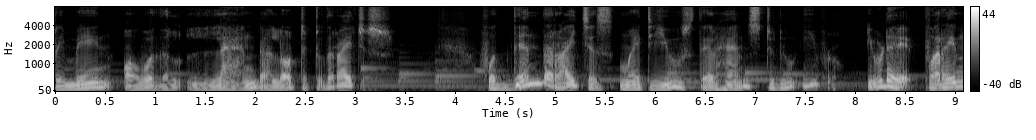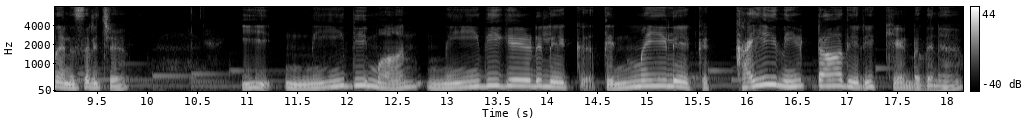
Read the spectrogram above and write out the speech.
remain over the land allot to the righteous for then the righteous might use their hands to do evil ഇവിടെ പറയുന്നതനുസരിച്ച് ഈ നീതിമാൻ നീതികേടിലേക്ക് തിന്മയിലേക്ക് കൈ നീട്ടാതിരിക്കേണ്ടതിന്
